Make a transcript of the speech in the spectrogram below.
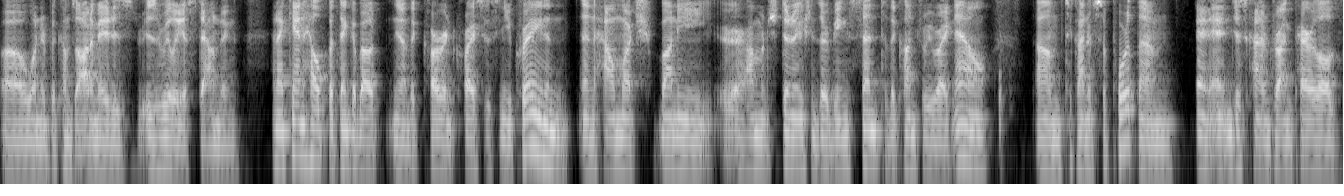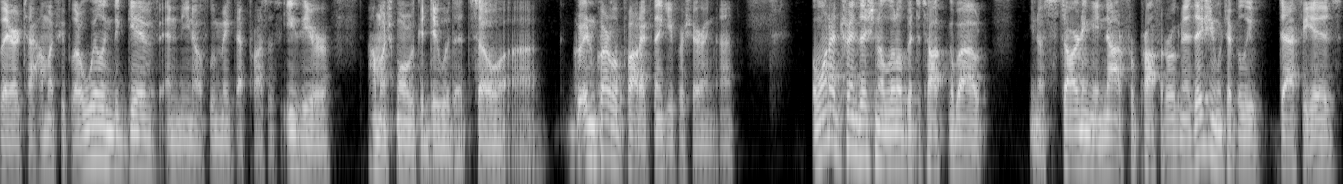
uh, when it becomes automated is, is really astounding. And I can't help but think about you know the current crisis in Ukraine and, and how much money or how much donations are being sent to the country right now um, to kind of support them and, and just kind of drawing parallels there to how much people are willing to give and you know if we make that process easier how much more we could do with it so uh, incredible product thank you for sharing that I want to transition a little bit to talking about you know, starting a not-for-profit organization, which I believe Daffy is.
